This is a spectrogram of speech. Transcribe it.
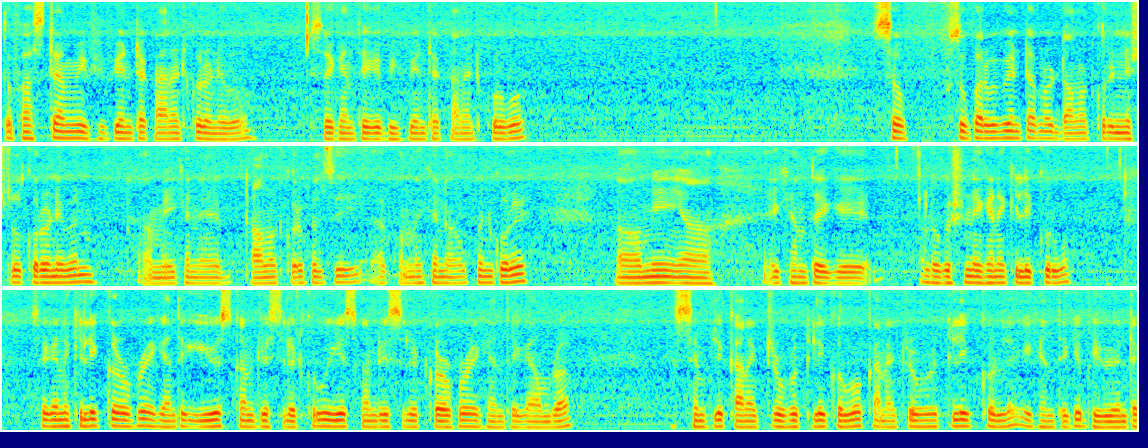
তো ফার্স্টে আমি ভিপিএনটা কানেক্ট করে নেব। সেখান থেকে ভিপিএনটা কানেক্ট করব। সো সুপার ভিপিএনটা আপনারা ডাউনলোড করে ইনস্টল করে নেবেন। আমি এখানে ডাউনলোড করে ফেলছি, এখন এখানে ওপেন করে, আমি এখান থেকে লোকেশন এখানে ক্লিক করব। সেখানে ক্লিক করার পর এখান থেকে ইউএস কান্ট্রি সিলেক্ট করব। ইউএস কান্ট্রি সিলেক্ট করার পর এখান থেকে আমরা সিম্পলি কানেক্টের উপর ক্লিক করব। কানেক্টের উপর ক্লিক করলে এখান থেকে ভিপিএনটা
